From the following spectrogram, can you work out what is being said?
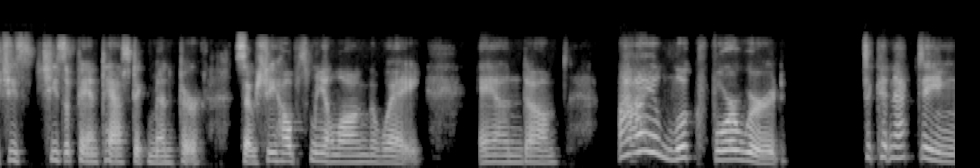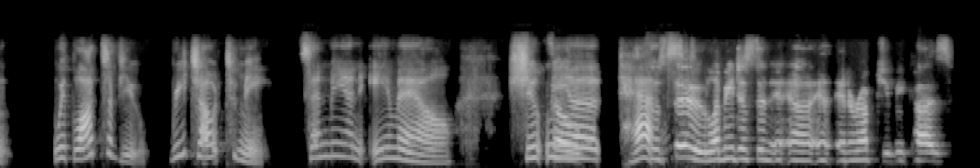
She's she's a fantastic mentor. So she helps me along the way. And um, I look forward to connecting with lots of you. Reach out to me, send me an email, shoot me So- a So. Sue, let me just in- uh, interrupt you because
